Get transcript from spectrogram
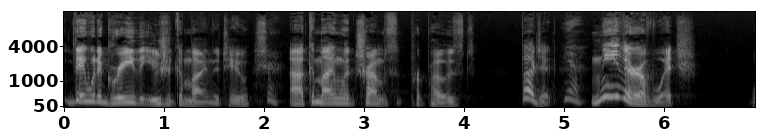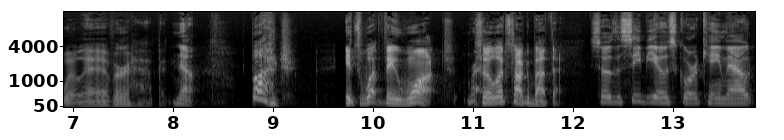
they would agree that you should combine the two. Sure. Uh, combined with Trump's proposed budget. Yeah. Neither of which will ever happen. No. But it's what they want. So let's talk about that. So the CBO score came out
